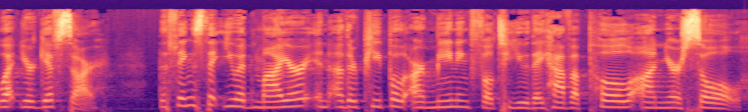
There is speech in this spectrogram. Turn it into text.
what your gifts are. The things that you admire in other people are meaningful to you, they have a pull on your soul.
